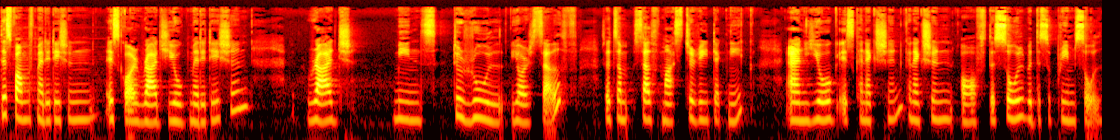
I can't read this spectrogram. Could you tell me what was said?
This form of meditation is called Raj Yoga meditation. Raj means to rule yourself. So it's a self mastery technique. And yoga is connection, connection of the soul with the supreme soul.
